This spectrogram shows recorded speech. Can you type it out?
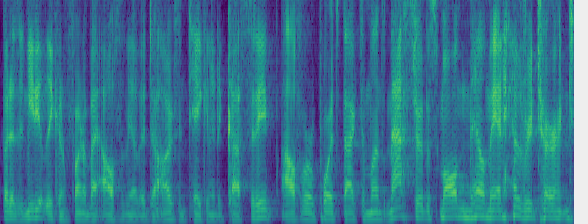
but is immediately confronted by Alpha and the other dogs and taken into custody. Alpha reports back to Muntz, Master, the small mailman has returned.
